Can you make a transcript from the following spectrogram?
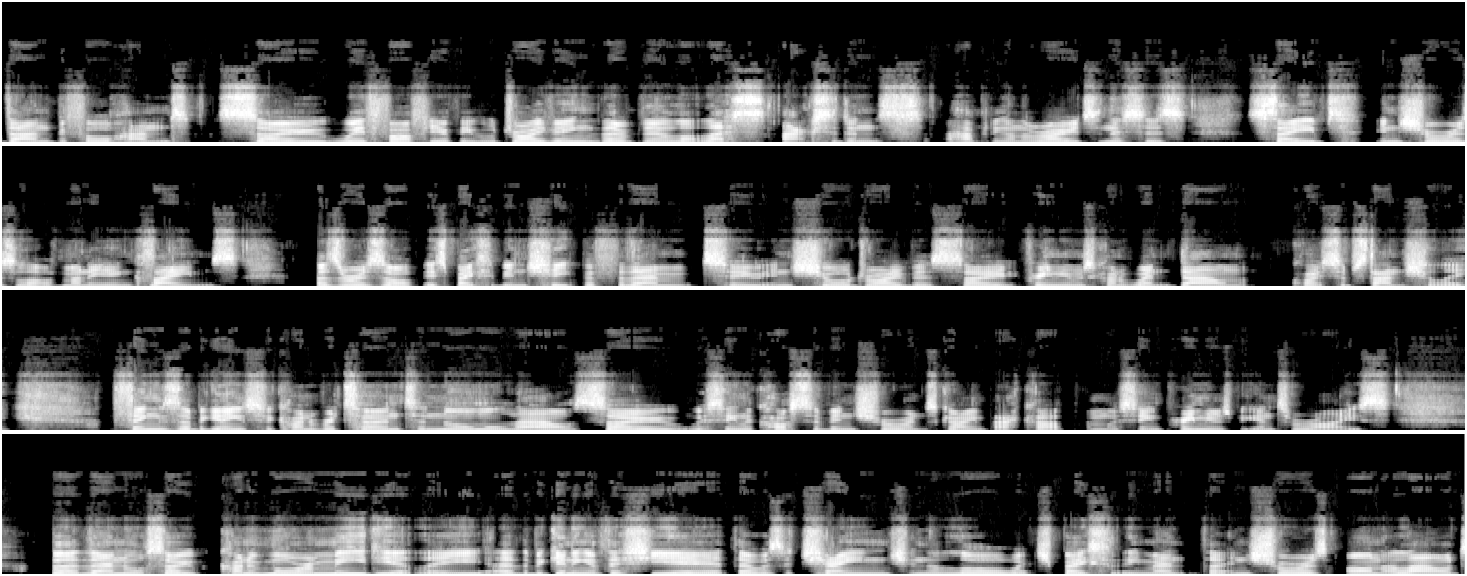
than beforehand. So, with far fewer people driving, there have been a lot less accidents happening on the roads, and this has saved insurers a lot of money in claims. As a result, it's basically been cheaper for them to insure drivers. So, premiums kind of went down quite substantially. Things are beginning to kind of return to normal now. So we're seeing the cost of insurance going back up and we're seeing premiums begin to rise. But then also, kind of more immediately, at the beginning of this year, there was a change in the law, which basically meant that insurers aren't allowed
